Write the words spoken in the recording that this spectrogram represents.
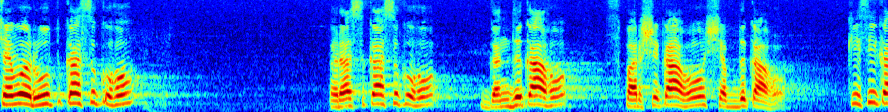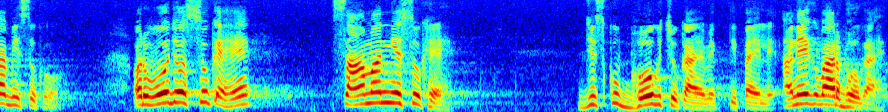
चाहे वो रूप का सुख हो, रस का सुख हो गंध का हो, स्पर्श का हो, शब्द का हो, किसी का भी सुख हो। और वो जो सुख है, सामान्य सुख है, जिसको भोग चुका है व्यक्ति पहले, अनेक बार भोगा है।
